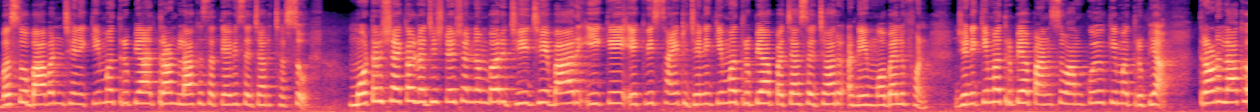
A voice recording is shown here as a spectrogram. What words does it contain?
બસો બાવન જેની કિંમત રૂપિયા ત્રણ લાખ સત્યાવીસ હજાર છસો મોટરસાયકલ રજિસ્ટ્રેશન નંબર જી જે બાર ઈ કે એકવીસ સાઠ જેની કિંમત રૂપિયા પચાસ હજાર અને મોબાઈલ ફોન, જેની કિંમત રૂપિયા પાંચસો, આમ કુલ કિંમત રૂપિયા ત્રણ લાખ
